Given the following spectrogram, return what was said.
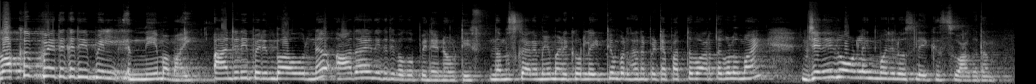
വഖഫ് ഭേദഗതി ബിൽ നിയമമായി. ആന്റണി പെരുമ്പാവൂരിന് ആദായ നികുതി വകുപ്പിന്റെ നോട്ടീസ്. നമസ്കാരം. ഈ മണിക്കൂറിലെ ഏറ്റവും പ്രധാനപ്പെട്ട പത്ത് വാർത്തകളുമായി ജനീവ ഓൺലൈൻ മോജലോസിലേക്ക് സ്വാഗതം.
